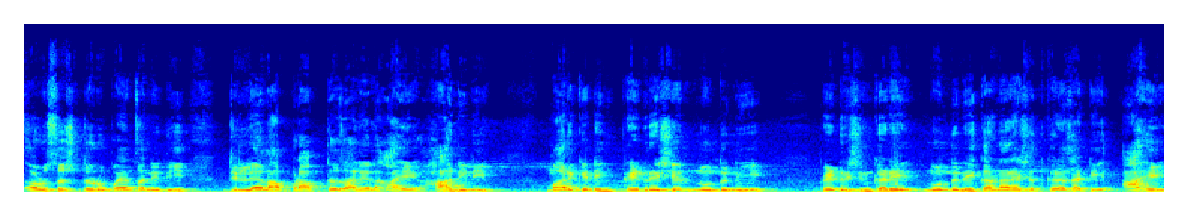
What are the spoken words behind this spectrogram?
अडुसष्ट रुपयांचा निधी जिल्ह्याला प्राप्त झालेला आहे. हा निधी मार्केटिंग फेडरेशन नोंदणी फेडरेशनकडे नोंदणी करणाऱ्या शेतकऱ्यासाठी आहे.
